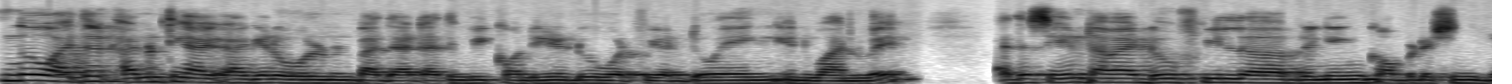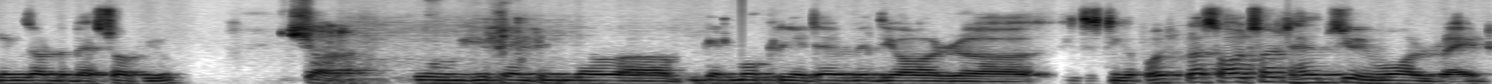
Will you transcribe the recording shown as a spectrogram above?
No, I don't. I don't think I, I get overwhelmed by that. I think we continue to do what we are doing in one way. At the same time, I do feel uh, bringing competition brings out the best of you. Sure. You, you tend to you know, uh, get more creative with your uh, existing approach. Plus, also it helps you evolve, right?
